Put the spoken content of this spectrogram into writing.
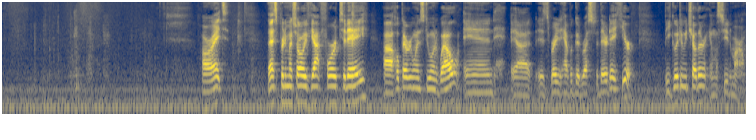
All right that's pretty much all we've got for today. Uh, hope everyone's doing well and uh, is ready to have a good rest of their day here. Be good to each other, and we'll see you tomorrow.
